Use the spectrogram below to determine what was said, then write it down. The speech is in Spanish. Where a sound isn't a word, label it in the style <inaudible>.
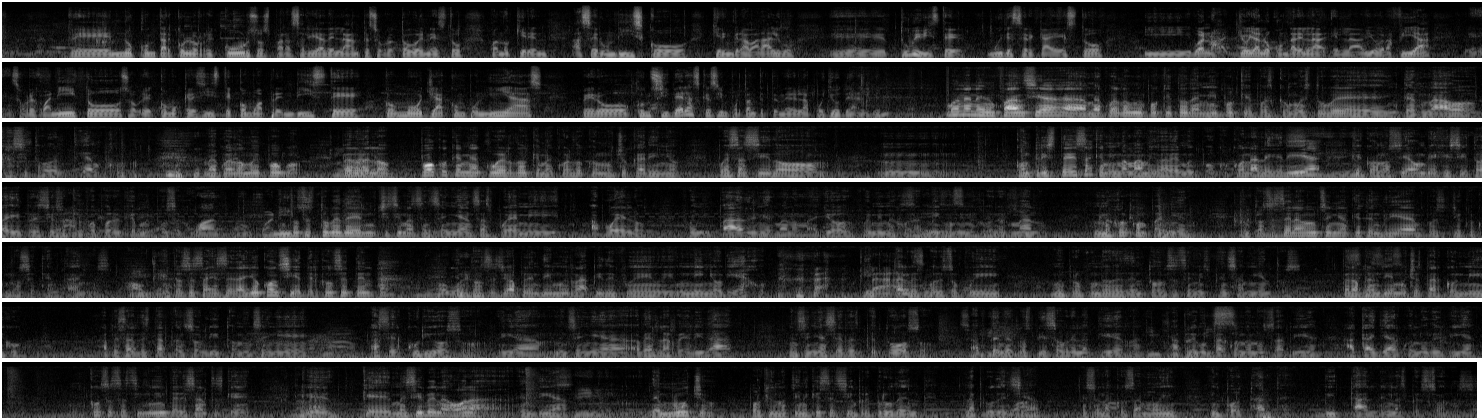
de no contar con los recursos para salir adelante, sobre todo en esto, cuando quieren hacer un disco, quieren grabar algo? Eh, tú viviste muy de cerca esto y bueno, yo ya lo contaré en la, en la biografía. eh, sobre Juanito, sobre cómo creciste, cómo aprendiste, cómo ya componías, pero ¿consideras que es importante tener el apoyo de alguien? Bueno, en la infancia ah, me acuerdo muy poquito de mí porque pues como estuve internado casi todo el tiempo, <laughs> me acuerdo muy poco. Pero de lo poco que me acuerdo, que me acuerdo con mucho cariño, pues ha sido mm, con tristeza que mi mamá me iba a ver muy poco, con alegría que conocí a un viejecito ahí precioso que fue por el que me puse Juan. Juanito. Entonces tuve de él muchísimas enseñanzas, fue mi abuelo, fue mi padre, mi hermano mayor, fue mi mejor amigo, mi mejor hermano, mi mejor compañero. Entonces era un señor que tendría, pues yo creo que unos 70 años. Ah. Entonces a esa edad, yo con 7, él con 70, No, bueno. entonces yo aprendí muy rápido y fui un niño viejo. <laughs> Y Claro, tal vez sí. por eso fui muy profundo desde entonces en mis pensamientos. Pero Sí, aprendí sí, sí. mucho a estar conmigo, a pesar de estar tan solito, me enseñé Wow. a ser curioso y a- me enseñé a, ver la realidad, me enseñé a ser respetuoso, a tener los pies sobre la tierra, a preguntar cuando no sabía, a callar cuando debía. Cosas así muy interesantes que, que, Claro. que me sirven ahora en día de mucho, porque uno tiene que ser siempre prudente. La prudencia Wow. Es una cosa muy importante, vital en las personas.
